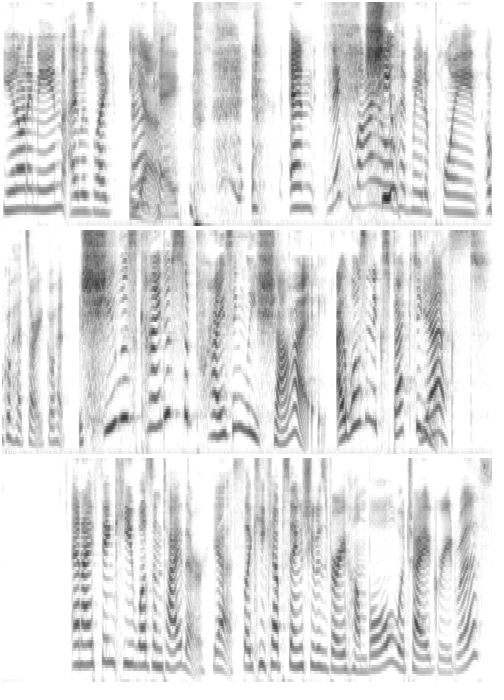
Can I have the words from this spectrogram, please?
You know what I mean? I was like, Yeah. okay. and Nick Viall She- had made a point. Oh, go ahead. Sorry, go ahead. she was kind of surprisingly shy. I wasn't expecting Yes. And I think he wasn't either. Yes. Like he kept saying she was very humble, which I agreed with.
